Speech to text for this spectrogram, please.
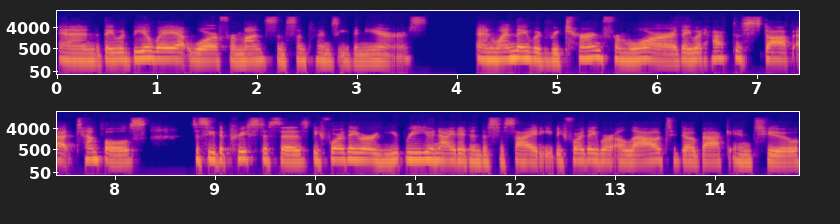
and they would be away at war for months and sometimes even years. And when they would return from war, they would have to stop at temples to see the priestesses before they were reunited into society, before they were allowed to go back into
